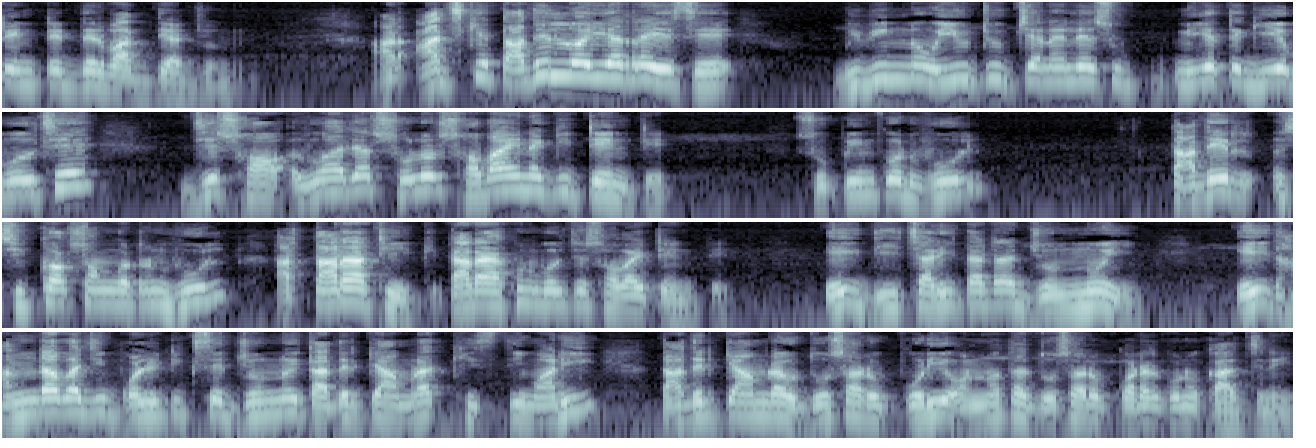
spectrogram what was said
টেন্টেডদের বাদ দেওয়ার জন্য। আর আজকে তাদের লয়াররা এসে বিভিন্ন ইউটিউব চ্যানেলে ইয়েতে গিয়ে বলছে যে দু হাজার ষোলোর সবাই নাকি টেন্টেড সুপ্রিম কোর্ট ভুল, তাদের শিক্ষক সংগঠন ভুল, আর তারা ঠিক, তারা এখন বলছে সবাই টেন্টেড এই দ্বিচারিতাটার জন্যই এই ধান্দাবাজি পলিটিক্সের জন্যই তাদেরকে আমরা খিস্তি মারি, তাদেরকে আমরা দোষারোপ করি, অন্যথা দোষারোপ করার কোনো কাজ নেই।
